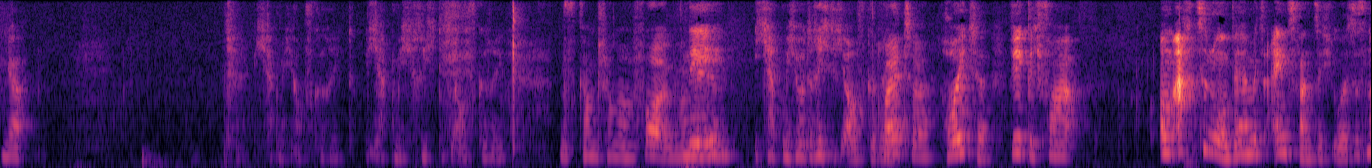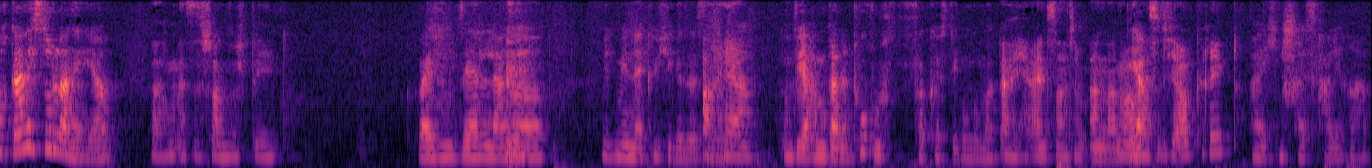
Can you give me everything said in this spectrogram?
Ja. Ich habe mich aufgeregt. Ich habe mich richtig aufgeregt. Das kommt schon mal vor. Nee, ich habe mich heute richtig aufgeregt. Heute. Heute, wirklich vor um 18 Uhr. Wir haben jetzt 21 Uhr. Es ist noch gar nicht so lange her, Warum ist es schon so spät? weil du sehr lange mit mir in der Küche gesessen Ach hast. ja. Und wir haben gerade eine Tofu-Verköstigung gemacht, Ach ja, eins nach dem anderen. Warum Ja. hast du dich aufgeregt? weil ich einen scheiß Fahrlehrer habe.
